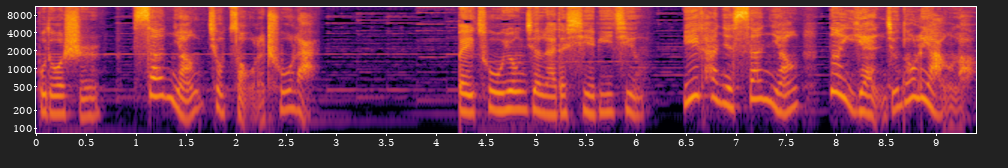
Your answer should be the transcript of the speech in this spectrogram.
不多时，三娘就走了出来。被簇拥进来的谢必敬一看见三娘，那眼睛都亮了。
